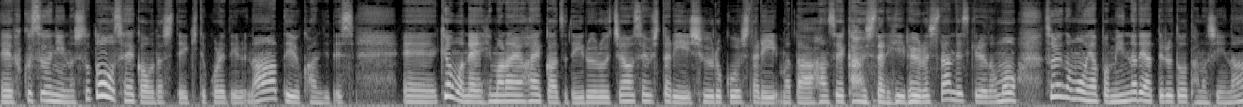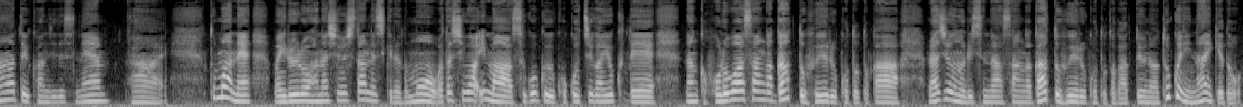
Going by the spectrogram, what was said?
えー、複数人の人と成果を出して生きてこれているなっていう感じです。えー、今日もね、ヒマラヤハイカーズでいろいろ打ち合わせをしたり、収録をしたり、また反省会をしたり、いろいろしたんですけれども、そういうのもやっぱみんなでやってると楽しいなっていう感じですね。はい。とまあね、まあいろいろお話をしたんですけれども、私は今すごく心地が良くて、なんかフォロワーさんがガッと増えることとか、ラジオのリスナーさんがガッと増えることとかっていうのは特にないけど、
